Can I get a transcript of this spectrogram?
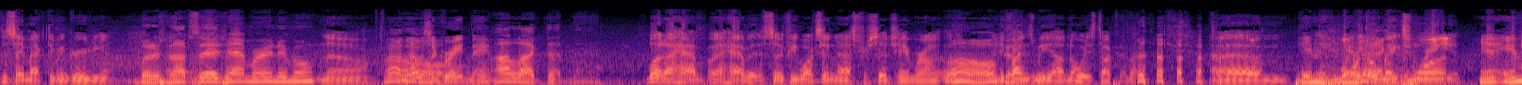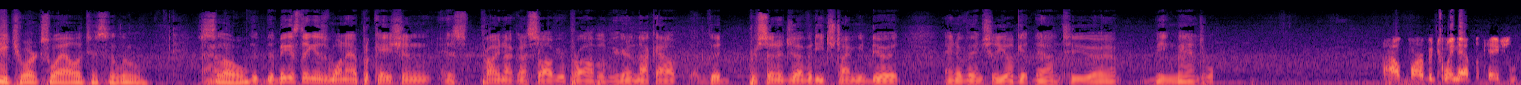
the same active ingredient. But it's not Sedgehammer anymore. No, Oh, that was a Oh, great name. I like that name. But I have I have it. So if he walks in and asks for Sedgehammer, I'll, Oh, and he finds me, I'll know what he's talking about. um, Im- Ortho that makes one. ingredient? I- image works well. It's just a little slow. The, the biggest thing is one application is probably not going to solve your problem. You're going to knock out a good percentage of it each time you do it, and eventually you'll get down to uh, being manageable. How far between applications?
